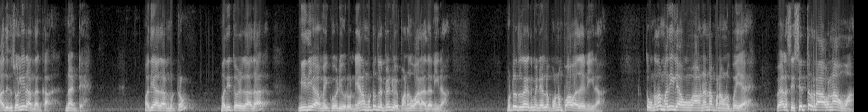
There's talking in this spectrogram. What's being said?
அதுக்கு சொல்லிடுறான் அந்த அக்கா. என்னான்ட்டு? மதியாதார் முற்றும் மதித்தொழுகாதார் மிதியாமை கோடி வரும் ஏன்னா முற்றத்தில் பெயிண்ட் வைப்பானுங்க வாராதேன்னுக்கிறா. முற்றத்தில் தான் எதுவுமே நெல்லை பொண்ணும் போவாதேன்னுக்கிறான் ஸோ உன்னை தான் மதியில் அவன் அவன் என்ன பண்ண அவனுக்கு போய்? வேலை செய் செத்துடுறா அவனா ஆவான்?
